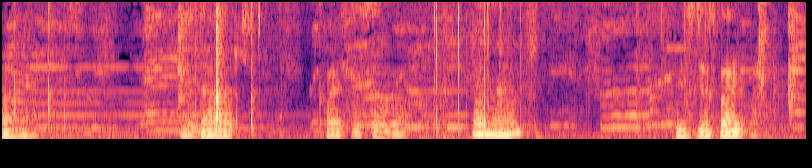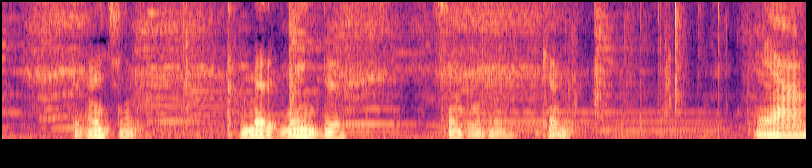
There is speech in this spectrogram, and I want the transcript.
Um, the Dodge Chrysler symbol. Mm-hmm. It's just like the ancient Kemetic wing disc symbol in Kemet. Yeah.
